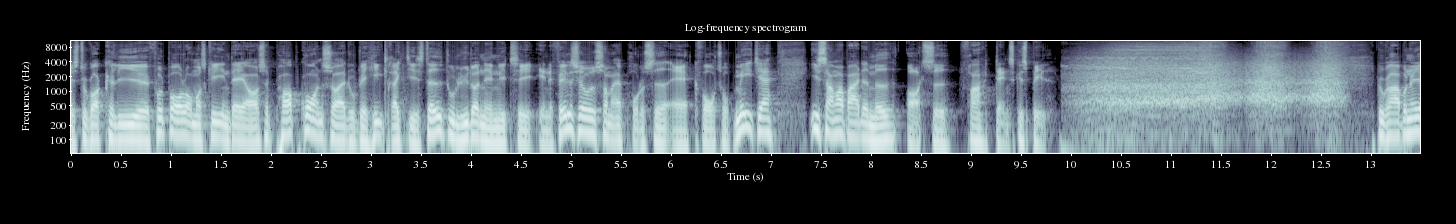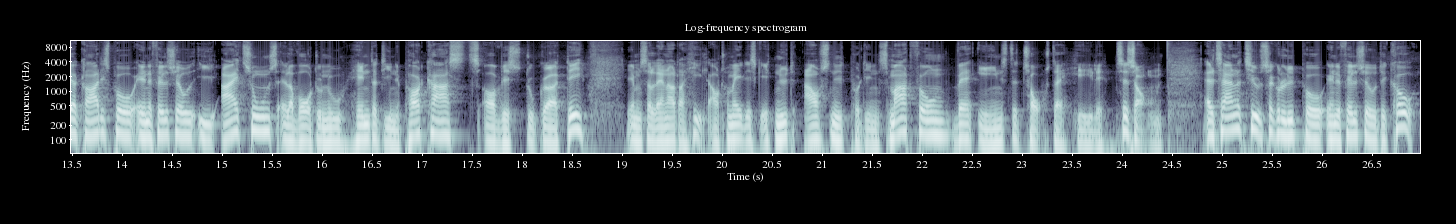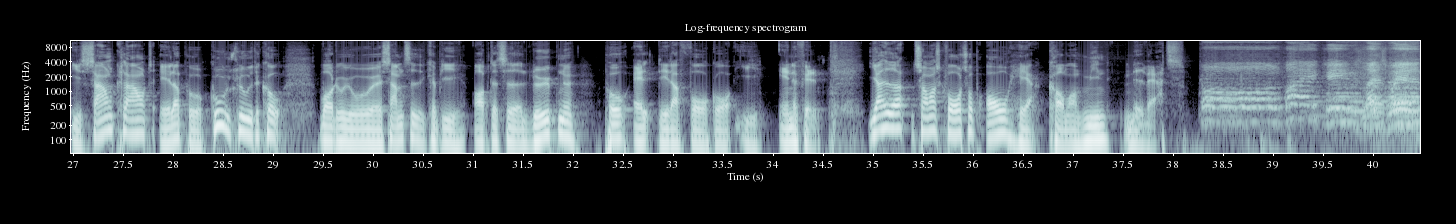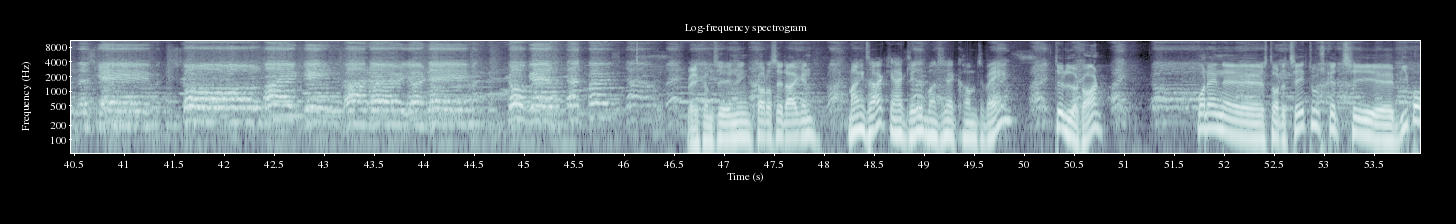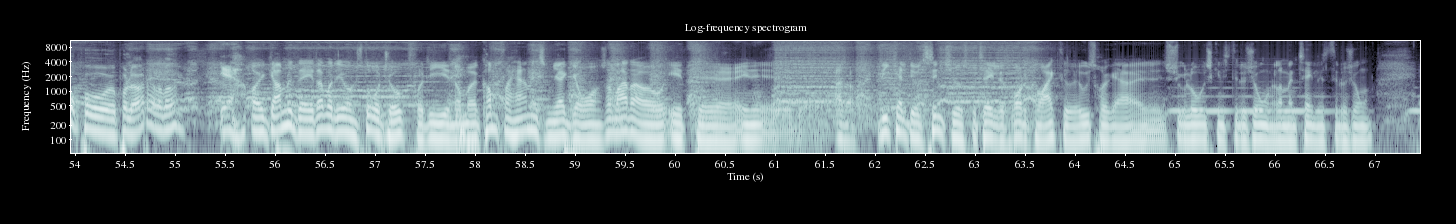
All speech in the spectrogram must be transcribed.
Hvis du godt kan lide øh, fodbold og måske endda også popcorn, så er du det helt rigtige sted. Du lytter nemlig til NFL-showet, som er produceret af Kvartrup Media i samarbejde med Odset fra Danske Spil. Du kan abonnere gratis på NFL-showet i iTunes, eller hvor du nu henter dine podcasts, og hvis du gør det, jamen så lander der helt automatisk et nyt afsnit på din smartphone hver eneste torsdag hele sæsonen. Alternativt så kan du lytte på nflshowet.dk i SoundCloud eller på gulklud.dk, hvor du jo øh, samtidig kan blive opdateret løbende på alt det, der foregår i NFL. Jeg hedder Thomas Kvartrup, og her kommer min medvært. Skål Vikings, let's win this game. Skål Vikings, honor your name. Go get that first down. Velkommen til, Elming. Godt at se dig igen. Mange tak. Jeg har glædet mig til at komme tilbage. Det lyder godt. Hvordan øh, står det til? Du skal til øh, Viborg på, på lørdag, eller hvad? Ja, og i gamle dage, der var det jo en stor joke, fordi når man kom fra Herning, som jeg gjorde, så var der jo et, øh, en, altså, vi kaldte det jo et sindssygt hospital. Jeg tror, det korrekte udtryk er øh, psykologisk institution eller mental institution.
